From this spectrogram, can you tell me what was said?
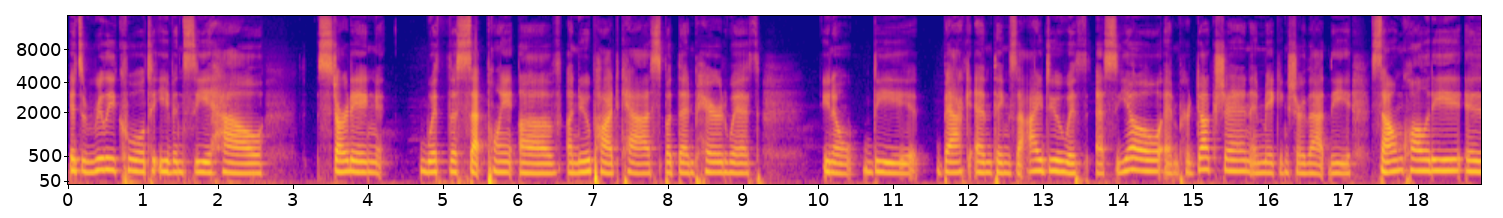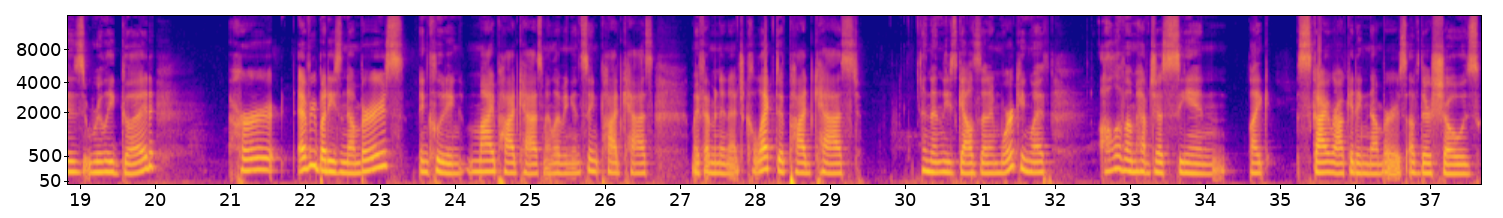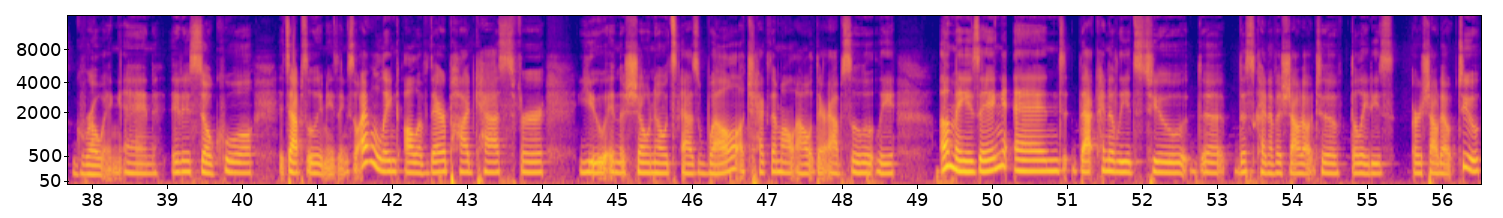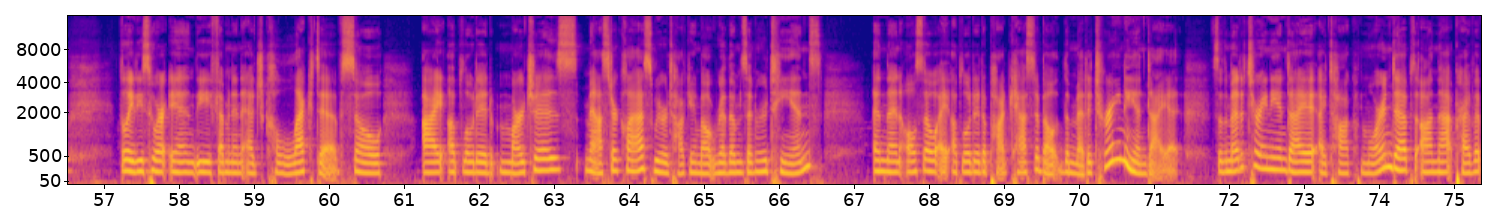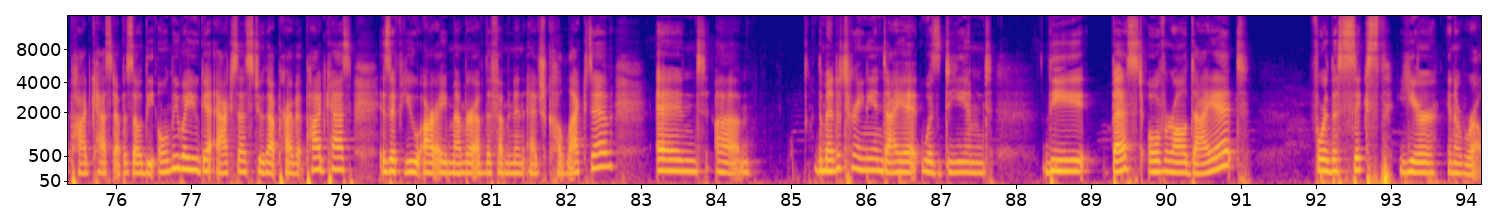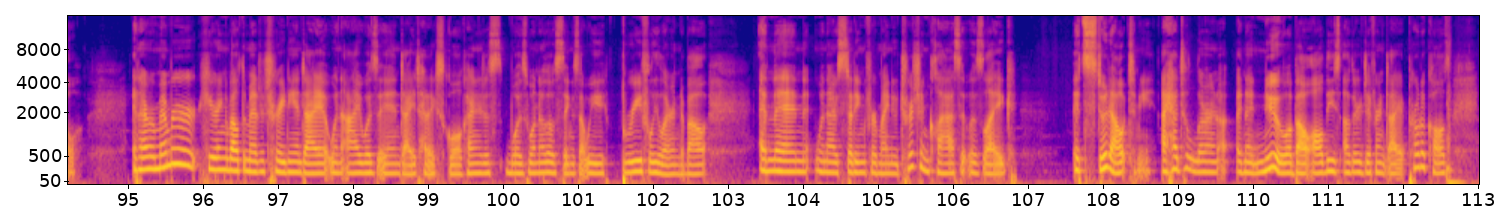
it's really cool to even see how starting with the set point of a new podcast but then paired with you know the back end things that I do with SEO and production and making sure that the sound quality is really good. Her everybody's numbers, including my podcast, my Living in Sync podcast, my Feminine Edge Collective podcast, and then these gals that I'm working with, all of them have just seen like skyrocketing numbers of their shows growing and it is so cool. It's absolutely amazing. So i will link all of their podcasts for you in the show notes as well. I'll check them all out. They're absolutely amazing and that kind of leads to the this kind of a shout out to the ladies or shout out to the ladies who are in the feminine edge collective so I uploaded March's masterclass. We were talking about rhythms and routines. And then also, I uploaded a podcast about the Mediterranean diet. So, the Mediterranean diet, I talk more in depth on that private podcast episode. The only way you get access to that private podcast is if you are a member of the Feminine Edge Collective. And um, the Mediterranean diet was deemed the best overall diet for the sixth year in a row. And I remember hearing about the Mediterranean diet when I was in dietetic school, kind of just was one of those things that we briefly learned about. And then when I was studying for my nutrition class, it was like, it stood out to me. I had to learn, and I knew about all these other different diet protocols,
